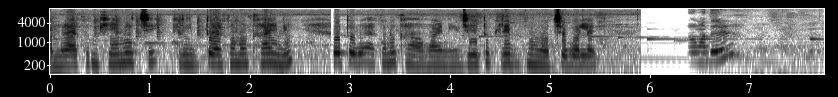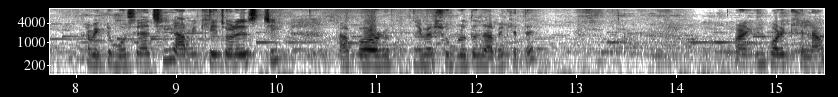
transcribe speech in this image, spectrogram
আমরা এখন খেয়ে নিচ্ছি, ক্রিপ তো এখনও খাইনি তোরও এখনও খাওয়া হয়নি, যেহেতু ক্রিপ ঘুমোচ্ছে বলে। আমাদের, আমি একটু বসে আছি, আমি খেয়ে চলে এসেছি, তারপর এবার সুব্রত যাবে খেতে। অনেকদিন পরে খেলাম।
